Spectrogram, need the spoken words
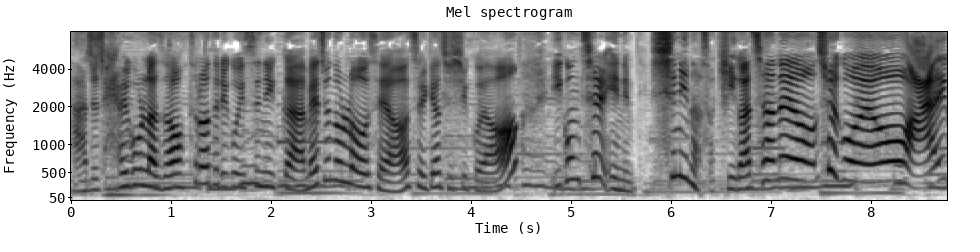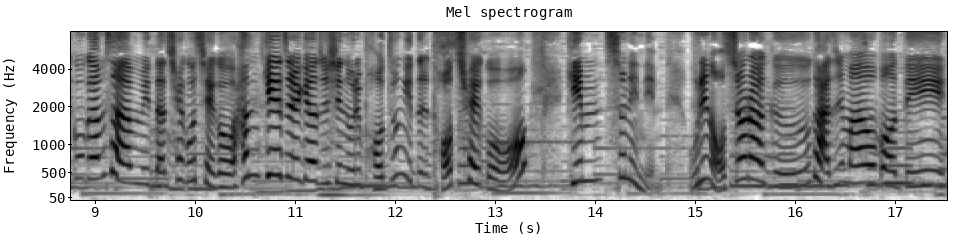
아주 잘 골라서 틀어드리고 있으니까 매주 놀러 오세요. 즐겨주시고요. 2072님 신이 나서 기가 차네요. 최고예요. 아이고 감사합니다. 최고 최고. 함께 즐겨주신 우리 버둥이들 더 최고. 김순희님 우린 어쩌라그 가지마요 버디.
